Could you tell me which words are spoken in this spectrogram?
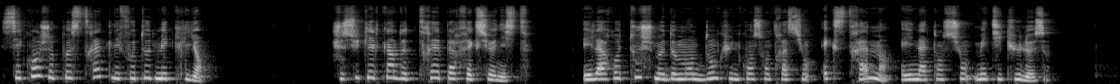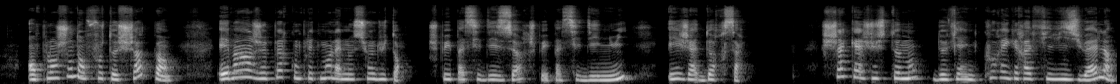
c'est quand je post-traite les photos de mes clients. Je suis quelqu'un de très perfectionniste et la retouche me demande donc une concentration extrême et une attention méticuleuse. En plongeant dans Photoshop, eh ben, je perds complètement la notion du temps. Je peux y passer des heures, je peux y passer des nuits et j'adore ça. Chaque ajustement devient une chorégraphie visuelle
